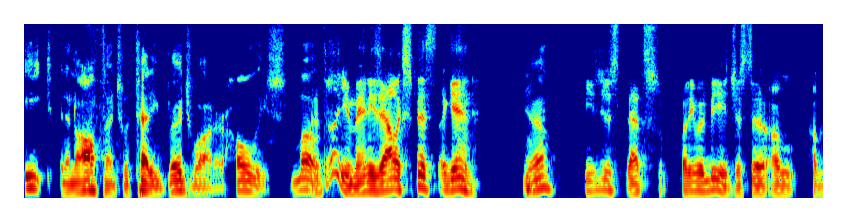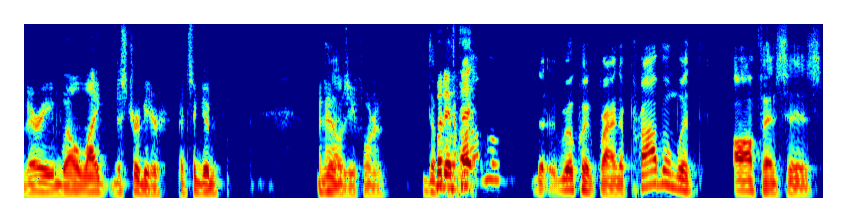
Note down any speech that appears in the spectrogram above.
eat in an offense with Teddy Bridgewater. Holy smokes! I tell you, man, he's Alex Smith again. Yeah, he's just that's what he would be. Just a, a, a very well liked distributor. That's a good analogy the, for him. The but problem, that, the, real quick, Brian, the problem with offenses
